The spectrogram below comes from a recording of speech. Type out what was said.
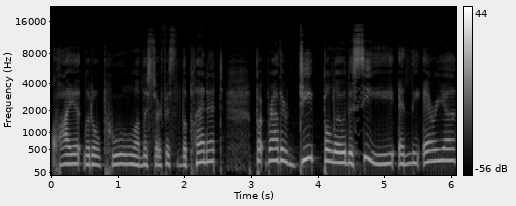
quiet little pool on the surface of the planet, but rather deep below the sea in the area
